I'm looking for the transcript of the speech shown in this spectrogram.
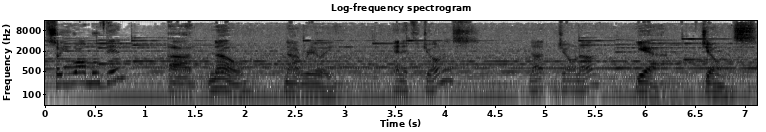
So you all moved in? Uh, no, not really. And it's Jonas? Not Jonah? Yeah, Jonas.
